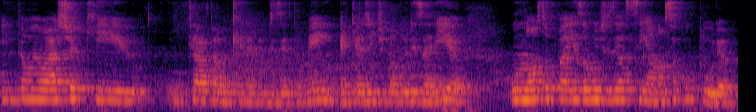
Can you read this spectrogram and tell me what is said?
Então eu acho que o que ela estava querendo dizer também é que a gente valorizaria o nosso país, vamos dizer assim, a nossa cultura.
